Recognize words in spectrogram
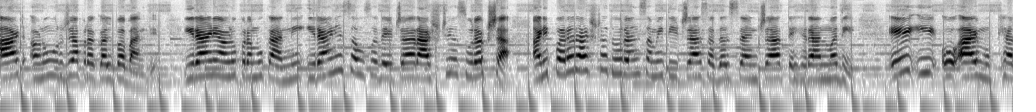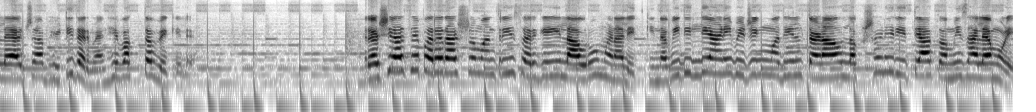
आठ अणुऊर्जा प्रकल्प बांधेल इराणी अणुप्रमुखांनी इराणी संसदेच्या राष्ट्रीय सुरक्षा आणि परराष्ट्र धोरण समितीच्या सदस्यांच्या तेहरानमधील एईओआय मुख्यालयाच्या भेटीदरम्यान हे वक्तव्य केले. रशियाचे परराष्ट्र मंत्री सर्गेई लावरू म्हणालेत की नवी दिल्ली आणि बीजिंगमधील तणाव लक्षणीयरित्या कमी झाल्यामुळे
